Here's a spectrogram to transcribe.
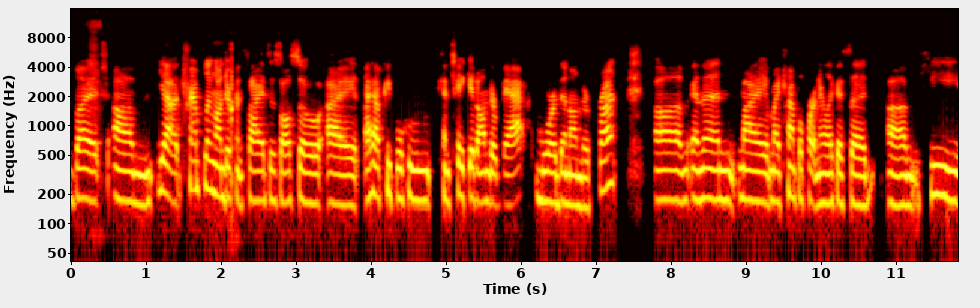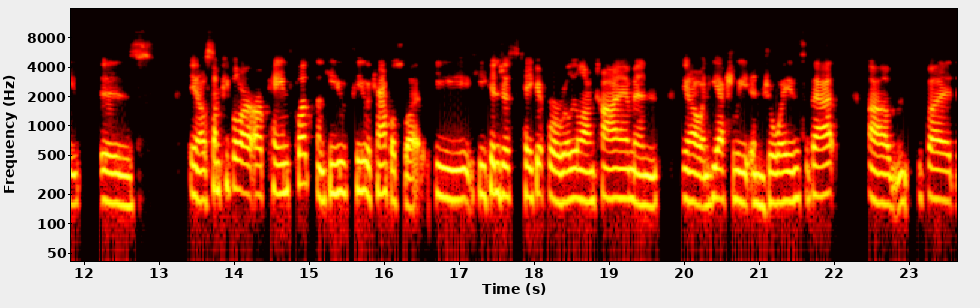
But um, yeah, trampling on different sides is also I I have people who can take it on their back more than on their front. Um, and then my my trample partner, like I said, um, he is you know some people are, are pain sluts and he's he's a trample slut he he can just take it for a really long time and you know and he actually enjoys that um but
